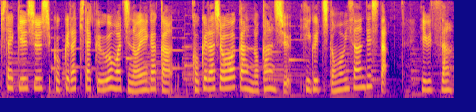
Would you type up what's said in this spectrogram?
北九州市小倉北区魚町の映画館小倉昭和館の館主樋口智美さんでした。樋口さん今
